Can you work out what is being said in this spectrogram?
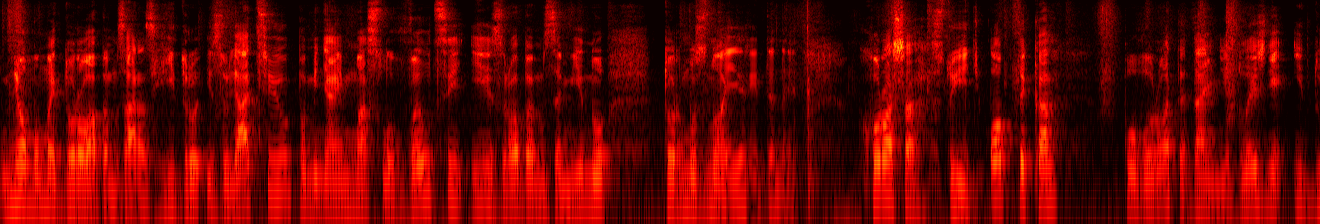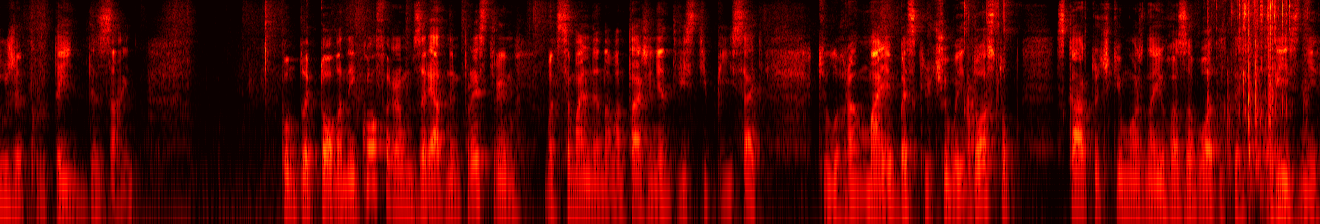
В ньому ми доробимо зараз гідроізоляцію, поміняємо масло в вилці і зробимо заміну тормозної рідини. Хороша стоїть оптика, повороти, дальні ближні і дуже крутий дизайн. Комплектований кофером, зарядним пристроєм, максимальне навантаження 250 кг. Має безключовий доступ. З карточки можна його заводити. Різні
